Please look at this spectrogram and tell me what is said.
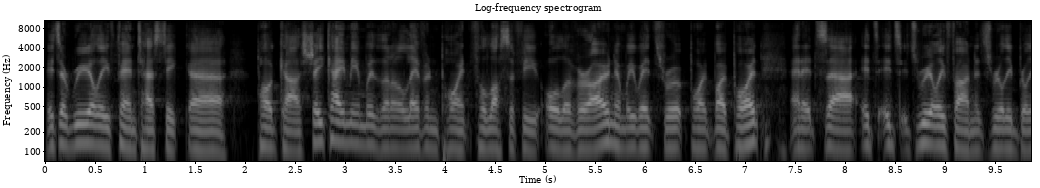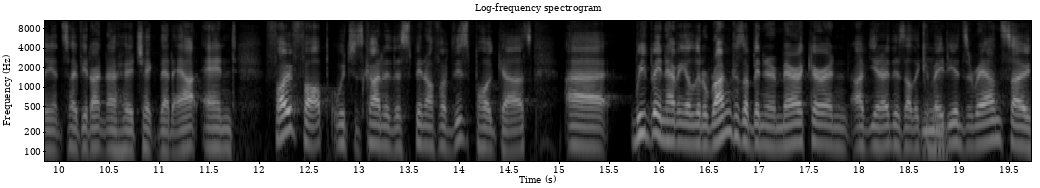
it's a really fantastic uh, podcast. She came in with an eleven point philosophy all of her own, and we went through it point by point. point, and it's uh, it's it's it's really fun. It's really brilliant. So if you don't know her, check that out. And Fofop, which is kind of the spin off of this podcast. Uh, we've been having a little run because I've been in America and I've, you know there's other comedians around, so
